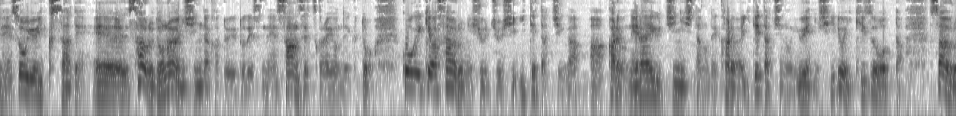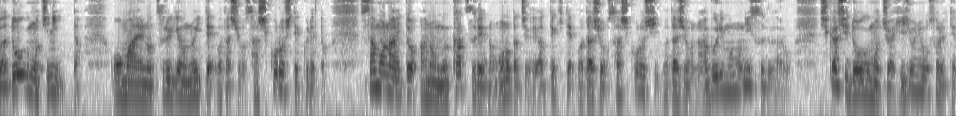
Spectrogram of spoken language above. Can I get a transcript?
えー、そういう戦で、えー、サウルどのように死んだかというとですね、3節から読んでいくと、攻撃はサウルに集中し、イテたちがあ彼を狙い撃ちにしたので、彼はイテたちのゆえにひどい傷を負った。サウルは道具持ちに言った。お前の剣を抜いて私を刺し殺してくれと。さもないとあの無活例の者たちがやってきて、私を刺し殺し、私をなぶり者にするだろう。しかし道具持ちは非常に恐れて、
